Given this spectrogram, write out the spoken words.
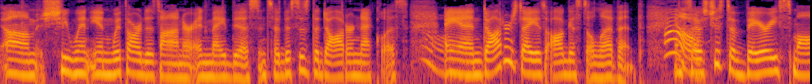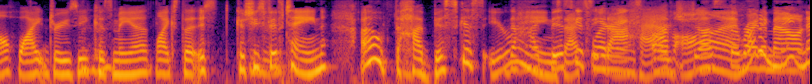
um, she went in with our designer and made this, and so this is the daughter necklace. Aww. And Daughter's Day is August 11th, oh. and so oh. it's just a very small white druzy because mm-hmm. Mia likes the it's because she's mm-hmm. 15. Oh, the hibiscus earrings. The earrings. hibiscus That's what I have are on. just the right what a amount. Neat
